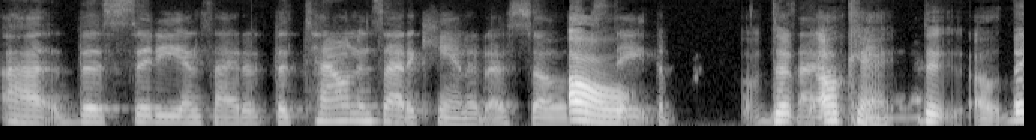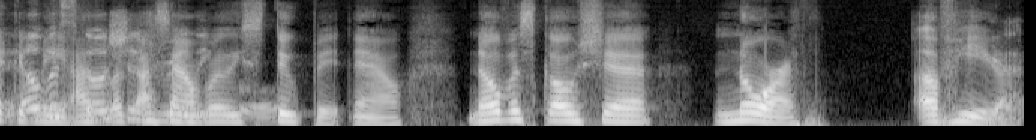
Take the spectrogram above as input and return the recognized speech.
Uh, the city inside of the town inside of Canada. So the oh. state, the the, okay, the, oh, look but at Nova me. I, look, I, sound really, really cool. stupid now. Nova Scotia, north of here.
